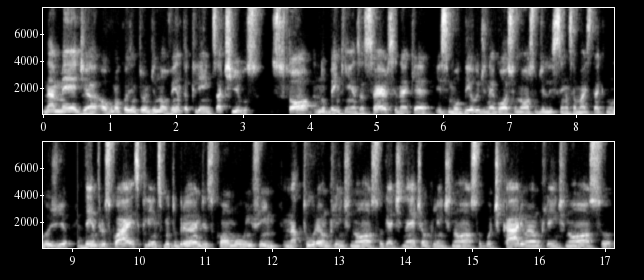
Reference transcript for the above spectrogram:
na média, alguma coisa em torno de 90 clientes ativos, só no Banking as a Service, né, que é esse modelo de negócio nosso de licença mais tecnologia, dentre os quais clientes muito grandes, como, enfim, Natura é um cliente nosso, GetNet é um cliente nosso, Boticário é um cliente nosso,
